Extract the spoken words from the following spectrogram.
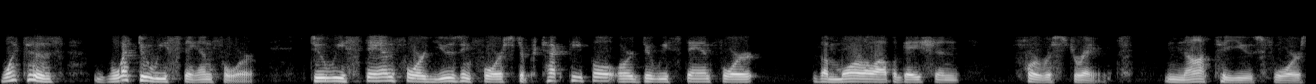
what does what do we stand for? do we stand for using force to protect people or do we stand for the moral obligation for restraint not to use force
